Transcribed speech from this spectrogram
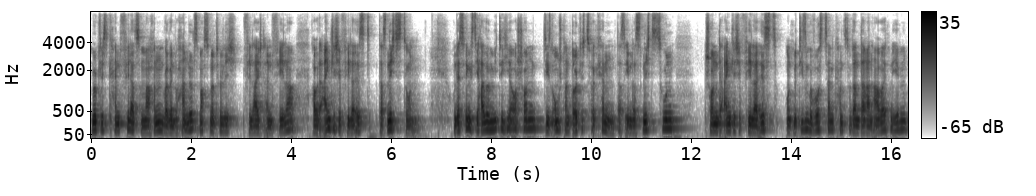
möglichst keinen Fehler zu machen, weil wenn du handelst, machst du natürlich vielleicht einen Fehler, aber der eigentliche Fehler ist das Nichtstun. Und deswegen ist die halbe Miete hier auch schon, diesen Umstand deutlich zu erkennen, dass eben das Nichtstun schon der eigentliche Fehler ist. Und mit diesem Bewusstsein kannst du dann daran arbeiten, eben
